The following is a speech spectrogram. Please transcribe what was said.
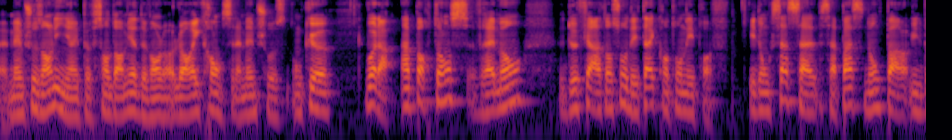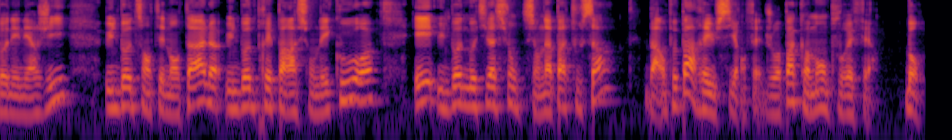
euh, même chose en ligne, hein, ils peuvent s'endormir devant leur, écran, c'est la même chose. Donc voilà, importance vraiment de faire attention aux détails quand on est prof. Et donc ça, ça, ça, passe donc par une bonne énergie, une bonne santé mentale, une bonne préparation des cours et une bonne motivation. Si on n'a pas tout ça, bah on peut pas réussir en fait. Je vois pas comment on pourrait faire. Bon,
